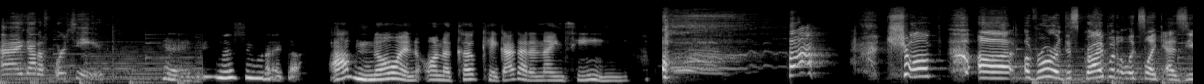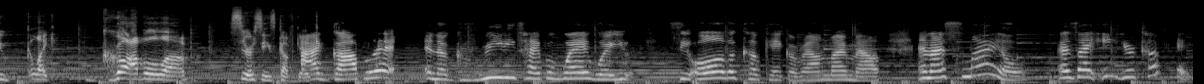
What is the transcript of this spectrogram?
I got a 14. Okay, let's see what I got. I'm knowing on a cupcake, I got a 19. Chomp! Uh, Aurora, describe what it looks like as you, like, gobble up Cersei's cupcake. I gobble it in a greedy type of way where you see all the cupcake around my mouth and I smile as I eat your cupcake.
